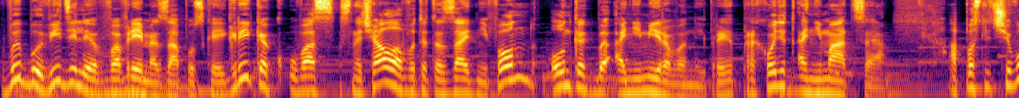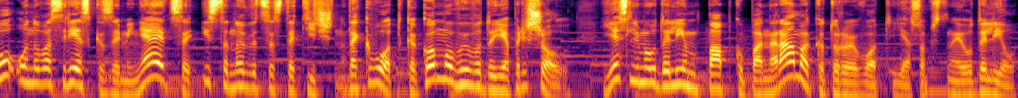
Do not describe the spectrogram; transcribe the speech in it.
вы бы увидели во время запуска игры, как у вас сначала вот этот задний фон, он как бы анимированный, проходит анимация, а после чего он у вас резко заменяется и становится статичным. Так вот, к какому выводу я пришел? Если мы удалим папку панорама, которую вот я, собственно, и удалил,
